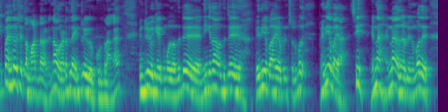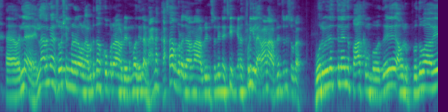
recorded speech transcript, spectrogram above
இப்போ எந்த விஷயத்தில் மாட்டினார் அப்படின்னா ஒரு இடத்துல இன்டர்வியூ கொடுக்குறாங்க. இன்டர்வியூ கேட்கும்போது வந்துட்டு நீங்கள் தான் வந்துட்டு பெரிய பாய் அப்படின்னு சொல்லும்போது பெரிய பாயா? சி என்ன என்ன அது? அப்படின்னும் போது இல்லை எல்லாருமே சோஷியல் மீடியாவில் அவங்க அப்படி தான் கூப்பிட்றான் அப்படின்னும் போது இல்லை நான் என்ன கசாப் கொடுக்காரனா? அப்படின்னு சொல்லிட்டு சி எனக்கு பிடிக்கல வேணாம் அப்படின்னு சொல்லி சொல்கிறார் ஒரு விதத்துலேருந்து பார்க்கும்போது அவர் பொதுவாகவே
